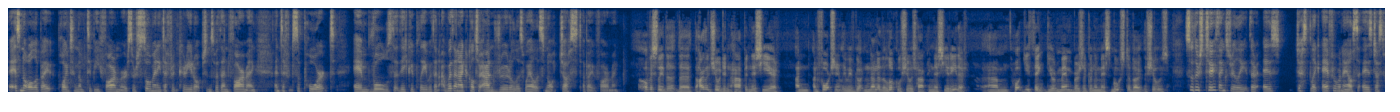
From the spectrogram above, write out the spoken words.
it's not all about pointing them to be farmers. There's so many different career options within farming and different support um, roles that they could play within within agriculture and rural as well. It's not just about farming. Obviously, the, the, the Highland Show didn't happen this year, and unfortunately, we've got none of the local shows happening this year either. Um, what do you think your members are going to miss most about the shows? So there's two things really. There is just like everyone else, it is just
